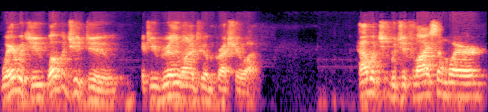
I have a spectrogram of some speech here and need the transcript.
where would you, what would you do if you really wanted to impress your wife? How would you, would you fly somewhere?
